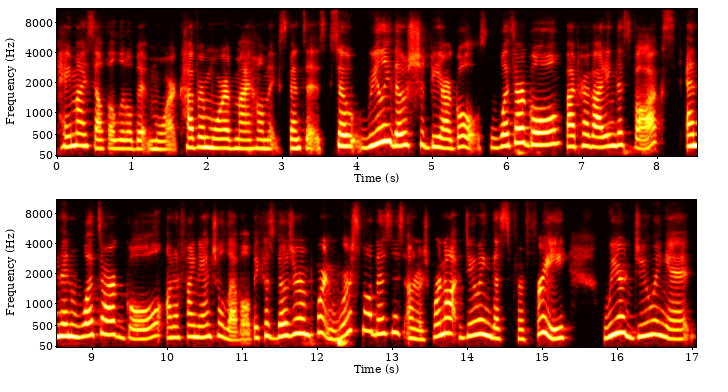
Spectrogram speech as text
pay myself a little bit more, cover more of my home expenses. So, really, those should be our goals. What's our goal by providing this box? And then, what's our goal on a financial level? Because those are important. We're small business owners, we're not doing this for free. We are doing it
